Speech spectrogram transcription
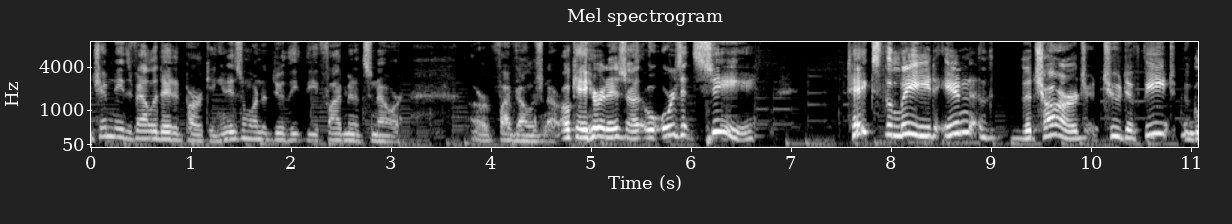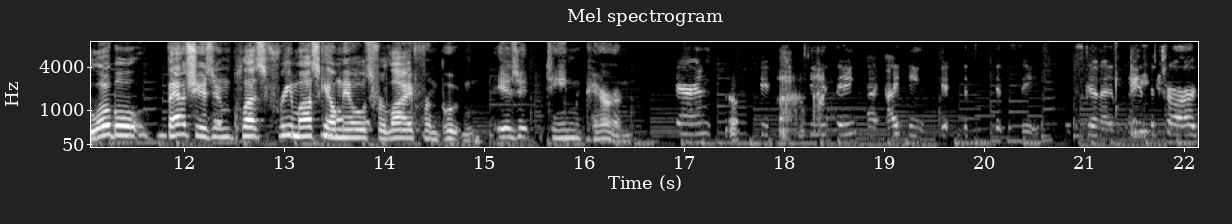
Jim needs validated parking. He doesn't want to do the, the five minutes an hour or five dollars an hour. Okay, here it is. Uh, or, or is it C? takes the lead in the charge to defeat global fascism plus free Moscow meals for life from Putin? Is it Team Karen? Karen, do, do you think? I, I think it, it's, it's C. He's gonna lead the charge,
